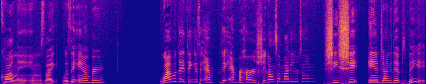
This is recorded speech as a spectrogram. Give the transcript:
calling and was like, was it Amber? Why would they think it's Am- did Amber Heard shit on somebody or something? She shit in Johnny Depp's bed.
